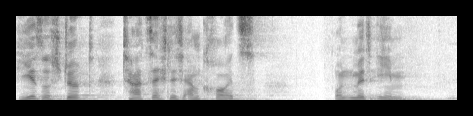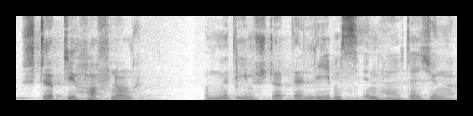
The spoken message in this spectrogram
Jesus stirbt tatsächlich am Kreuz. Und mit ihm stirbt die Hoffnung und mit ihm stirbt der Lebensinhalt der Jünger.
